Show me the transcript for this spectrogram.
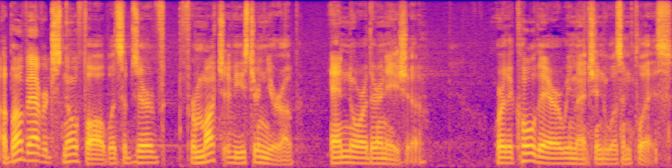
Above average snowfall was observed for much of Eastern Europe and Northern Asia, where the cold air we mentioned was in place.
